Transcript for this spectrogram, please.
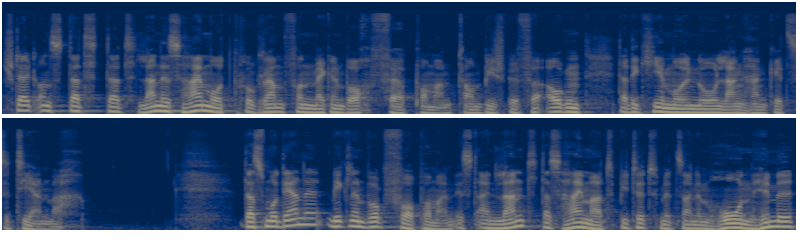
stellt uns dat dat Landesheimatprogramm von Mecklenburg-Vorpommern zum Beispiel für Augen, dat ich hier mal no Langhanke zitieren mach. Das moderne Mecklenburg-Vorpommern ist ein Land, das Heimat bietet mit seinem hohen Himmel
